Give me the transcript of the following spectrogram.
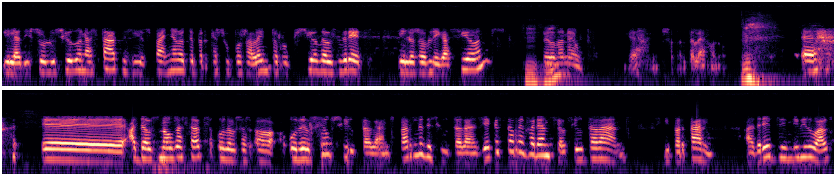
i la dissolució d'un estat, és a dir, Espanya no té per què suposar la interrupció dels drets i les obligacions, Mhm. perdoneu, ja, sona el telèfon, eh, eh, dels nous estats o dels, o, o dels seus ciutadans. Parla de ciutadans. I aquesta referència als ciutadans, i per tant a drets individuals,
